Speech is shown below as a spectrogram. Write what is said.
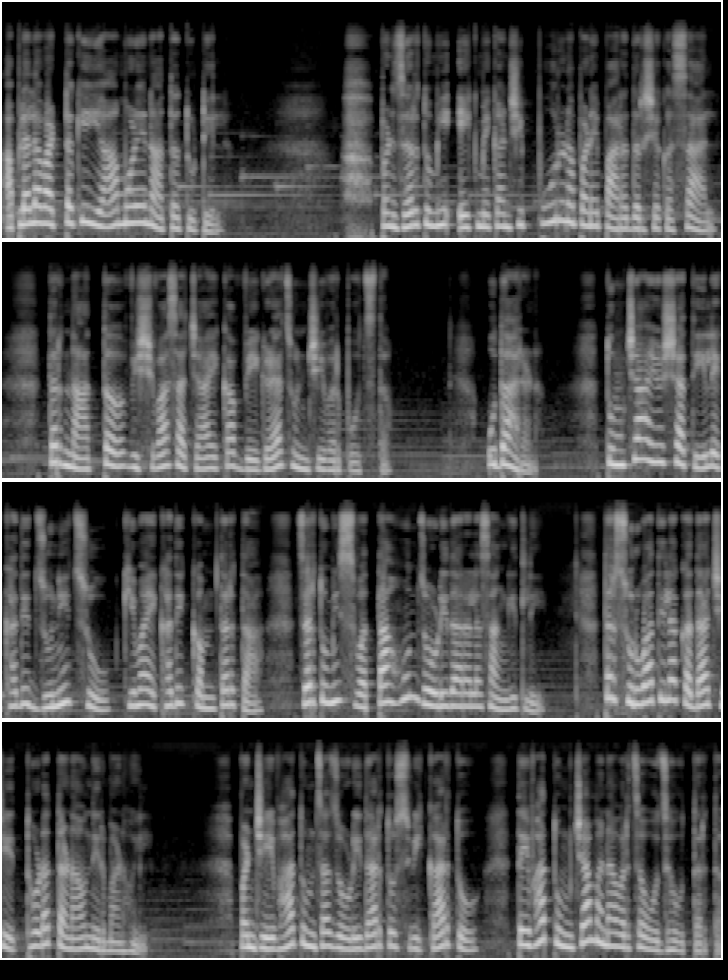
आपल्याला वाटतं की यामुळे नातं तुटेल. पण जर तुम्ही एकमेकांशी पूर्णपणे पारदर्शक असाल तर नातं विश्वासाच्या एका वेगळ्याच उंचीवर पोचतं. उदाहरण तुमच्या आयुष्यातील एखादी जुनी चूक किंवा एखादी कमतरता जर तुम्ही स्वतःहून जोडीदाराला सांगितली तर सुरुवातीला कदाचित थोडा तणाव निर्माण होईल. पण जेव्हा तुमचा जोडीदार तो स्वीकारतो तेव्हा तुमच्या मनावरचं ओझं उतरतं.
